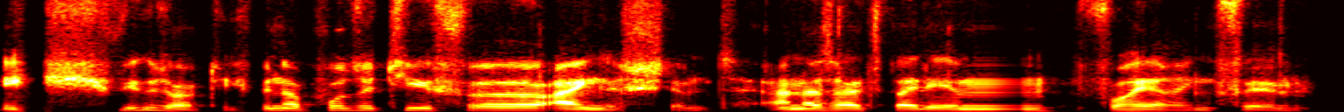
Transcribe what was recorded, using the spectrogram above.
ich, wie gesagt, ich bin da positiv äh, eingestimmt. Anders als bei dem vorherigen Film,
